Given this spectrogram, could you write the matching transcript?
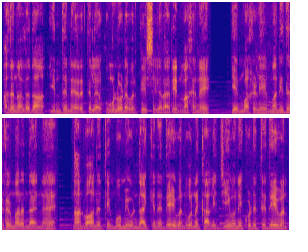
அதனாலதான் இந்த நேரத்துல உங்களோட அவர் பேசுகிறார் என் மகனே என் மகளே மனிதர்கள் மறந்தா என்ன? நான் வானத்தை பூமி உண்டாக்கின தேவன் உனக்காக ஜீவனை கொடுத்த தேவன்.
